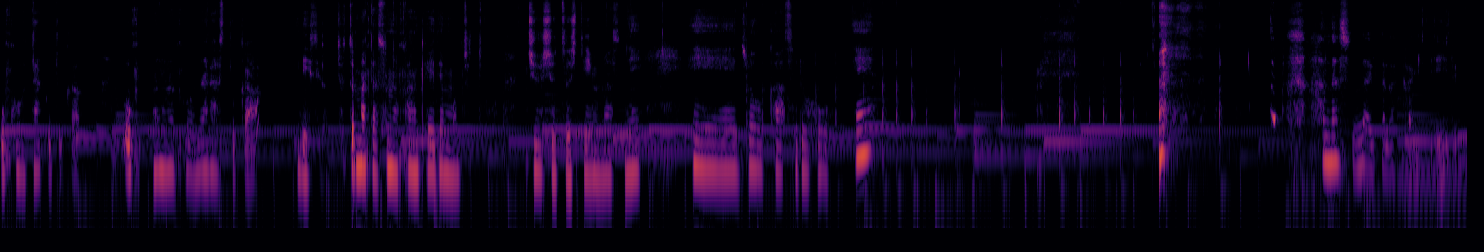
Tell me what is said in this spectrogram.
お香を炊くとか、音楽を鳴らすとか、いいですよ。ちょっとまたその関係でもちょっと抽出してみますね。えー、浄化する方法ね。話しながら書いている。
